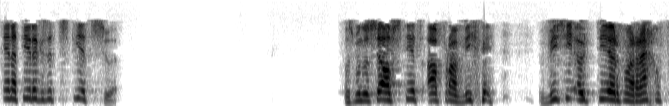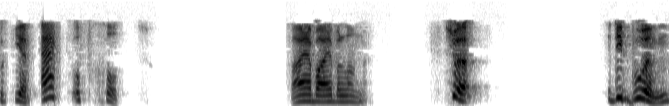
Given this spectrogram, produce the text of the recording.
En natuurlik is dit steeds so. Ons moet onsself steeds afvra wie wie is die outeur van reg of verkeerd? Ek of God? Baie baie belangrik. So die boom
